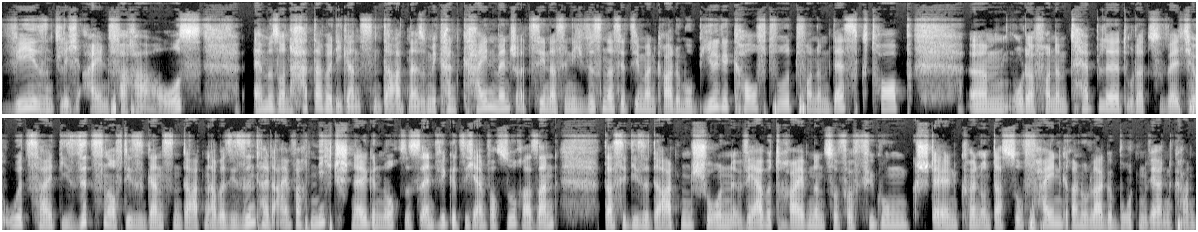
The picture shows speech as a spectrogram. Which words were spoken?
wesentlich einfacher aus. Amazon hat aber die ganzen Daten. Also mir kann kein Mensch erzählen, dass sie nicht wissen, dass jetzt jemand gerade mobil gekauft wird von einem Desktop ähm, oder von einem Tablet oder zu welcher Uhrzeit. Die sitzen auf diesen ganzen Daten, aber sie sind halt einfach nicht schnell genug. Es entwickelt sich einfach so rasant, dass sie diese Daten schon Werbetreibenden zur Verfügung stellen können und das so feingranular geboten werden kann.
